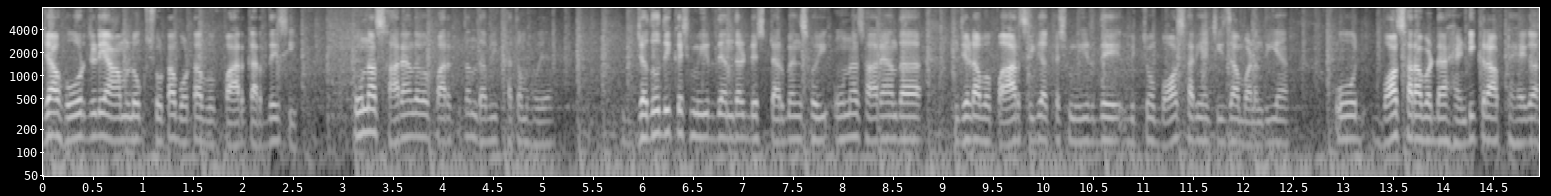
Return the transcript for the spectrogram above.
ਜਾਂ ਹੋਰ ਜਿਹੜੇ ਆਮ ਲੋਕ ਛੋਟਾ ਮੋਟਾ ਵਪਾਰ ਕਰਦੇ ਸੀ, ਉਹਨਾਂ ਸਾਰਿਆਂ ਦਾ ਵਪਾਰਕ ਧੰਦਾ ਵੀ ਖਤਮ ਹੋਇਆ। ਜਦੋਂ ਦੀ ਕਸ਼ਮੀਰ ਦੇ ਅੰਦਰ ਡਿਸਟਰਬੈਂਸ ਹੋਈ, ਉਹਨਾਂ ਸਾਰਿਆਂ ਦਾ ਜਿਹੜਾ ਵਪਾਰ ਸੀਗਾ ਕਸ਼ਮੀਰ ਦੇ ਵਿੱਚੋਂ ਬਹੁਤ ਸਾਰੀਆਂ ਚੀਜ਼ਾਂ ਬਣਦੀਆਂ। ਉਹ ਬਹੁਤ ਸਾਰਾ ਵੱਡਾ ਹੈਂਡੀਕ੍ਰਾਫਟ ਹੈਗਾ।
